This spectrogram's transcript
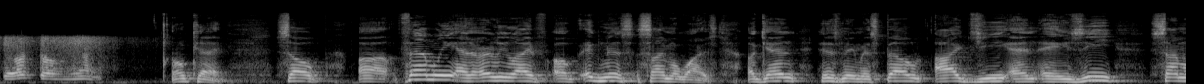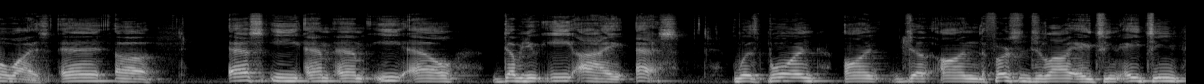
she also, you know. Okay. So, uh, family and early life of Ignaz Semmelweis. Again, his name is spelled I G N A Z Semmelweis. Uh, S E M M E L W E I S. Was born on on the first of July, 1818,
